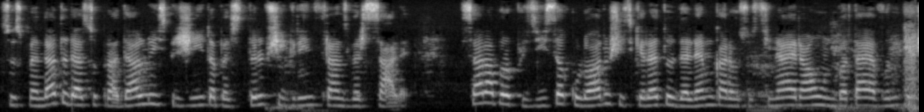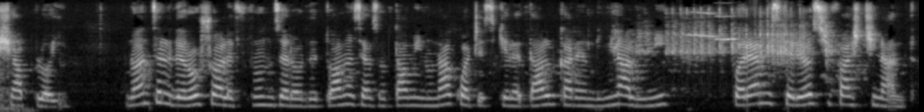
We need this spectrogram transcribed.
suspendată deasupra dealului, sprijinită pe stâlpi și grinzi transversale – Sala propriu-zisă, culoarul și scheletul de lemn care o susținea erau în bătaia vântului și a ploii. Nuanțele de roșu ale frunzelor de toamnă se asortau minunat cu acest scheletal care în lumina lunii părea misterios și fascinant.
